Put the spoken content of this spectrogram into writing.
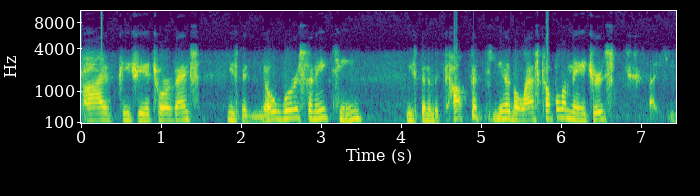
five PGA Tour events, he's been no worse than 18. He's been in the top 15 of the last couple of majors. Uh, he's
